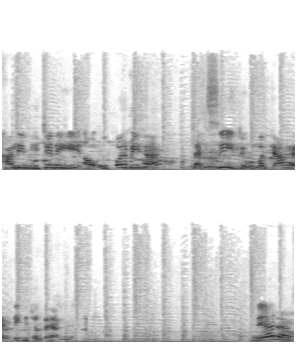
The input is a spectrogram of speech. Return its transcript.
खाली नीचे नहीं ऊपर भी है लेट्स सी जो ऊपर क्या है देखने चलते हैं there are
